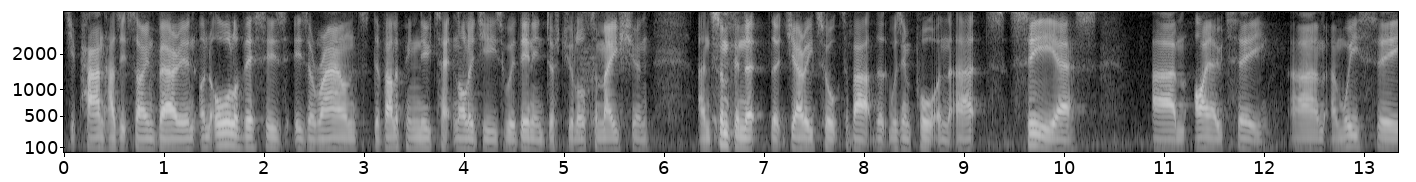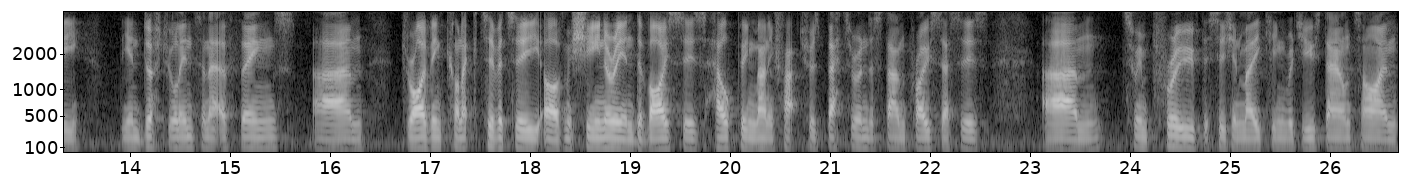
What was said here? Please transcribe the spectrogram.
Japan has its own variant, and all of this is, is around developing new technologies within industrial automation. And something that, that Jerry talked about that was important at CES, um, IoT. Um, and we see the industrial Internet of Things um, driving connectivity of machinery and devices, helping manufacturers better understand processes um, to improve decision making, reduce downtime,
